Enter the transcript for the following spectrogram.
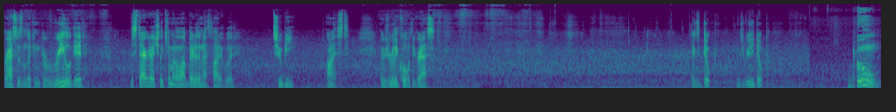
Grass is looking real good. The staggered actually came out a lot better than I thought it would, to be honest. It was really cool with the grass. Looks dope. Looks really dope. Boom!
